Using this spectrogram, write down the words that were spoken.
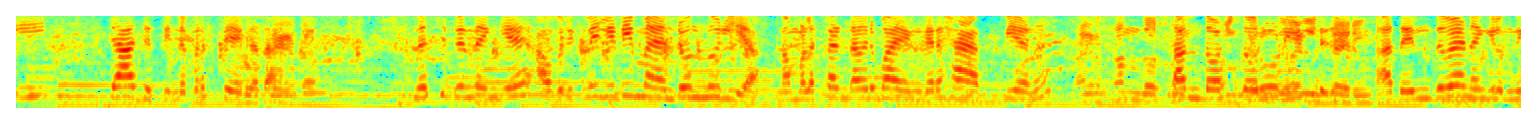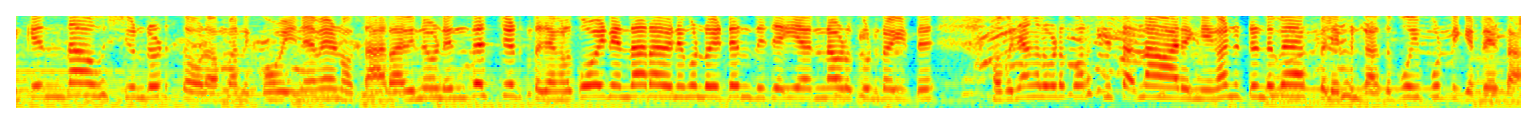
ഈ രാജ്യത്തിന്റെ പ്രത്യേകത. എന്ന് വെച്ചിട്ടുണ്ടെങ്കിൽ അവർക്ക് വലിയ ഡിമാൻഡ് ഒന്നുമില്ല. നമ്മളെ കണ്ട അവർ ഭയങ്കര ഹാപ്പിയാണ് സന്തോഷത്തോടുകൂടി സന്തോഷത്തോടു കൂടിയിട്ട്. അതെന്ത് വേണമെങ്കിലും നിനക്ക് എന്ത് ആവശ്യമുണ്ടോ എടുത്തോളാം. പറഞ്ഞു കോഴിനെ വേണോ? താറാവിനെ വേണോ എന്ത് വെച്ചെടുത്തോ? ഞങ്ങൾ കോഴിനെയും താറാവിനെ കൊണ്ടുപോയിട്ട് എന്ത് ചെയ്യാനാണ് അവിടെ കൊണ്ടുപോയിട്ട്. അപ്പൊ ഞങ്ങൾ ഇവിടെ കുറച്ച് നാരങ്ങയും കണ്ടിട്ടുണ്ട് വേപ്പലയും കണ്ട. അത് പോയി പൊട്ടിക്കട്ടെ കേട്ടാ.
